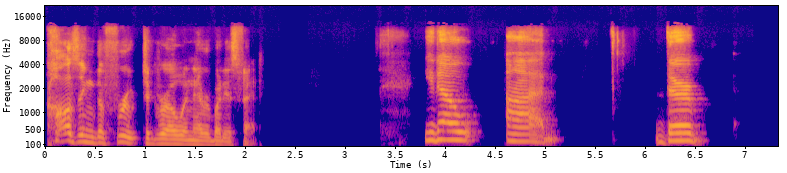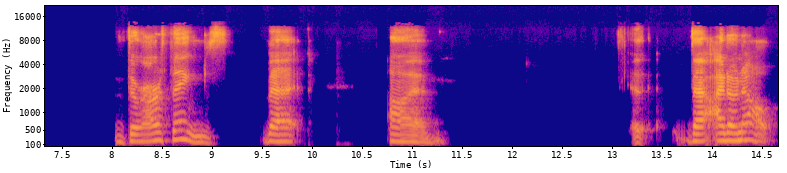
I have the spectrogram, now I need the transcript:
causing the fruit to grow and everybody is fed? you know um there there are things that um uh, that i don't know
